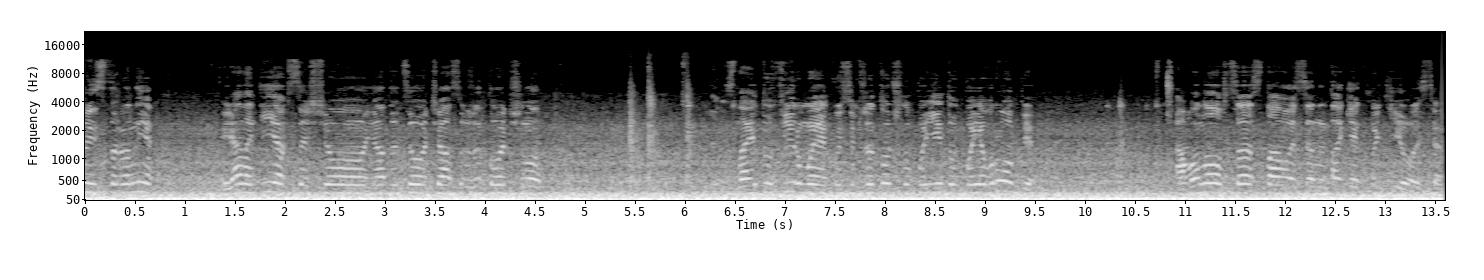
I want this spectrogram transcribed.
іншої сторони я надіявся, що я до цього часу вже точно знайду фірму якусь і вже точно поїду по Європі. А воно все сталося не так, як хотілося.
